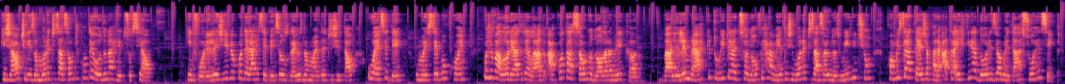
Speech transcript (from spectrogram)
que já utilizam monetização de conteúdo na rede social. Quem for elegível poderá receber seus ganhos na moeda digital USD, uma stablecoin cujo valor é atrelado à cotação do dólar americano. Vale lembrar que o Twitter adicionou ferramentas de monetização em 2021 como estratégia para atrair criadores e aumentar sua receita.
